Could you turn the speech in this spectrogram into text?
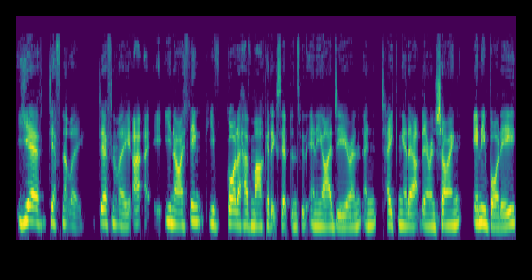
Yeah, definitely. Definitely. I, you know, I think you've got to have market acceptance with any idea and, and taking it out there and showing anybody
